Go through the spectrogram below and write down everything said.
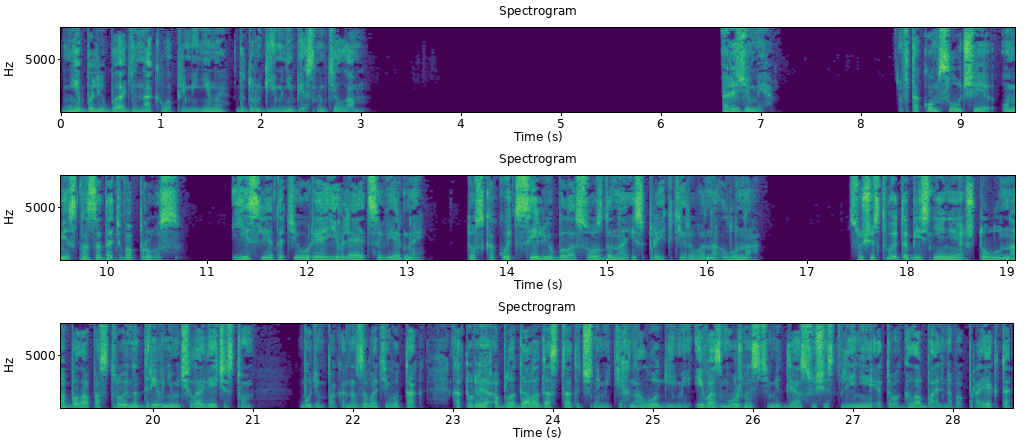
не были бы одинаково применимы к другим небесным телам. Резюме. В таком случае уместно задать вопрос, если эта теория является верной, то с какой целью была создана и спроектирована Луна? Существует объяснение, что Луна была построена древним человечеством – будем пока называть его так, которая обладала достаточными технологиями и возможностями для осуществления этого глобального проекта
